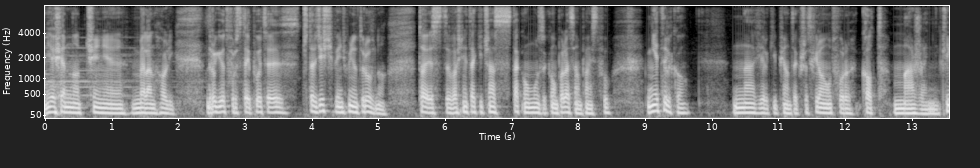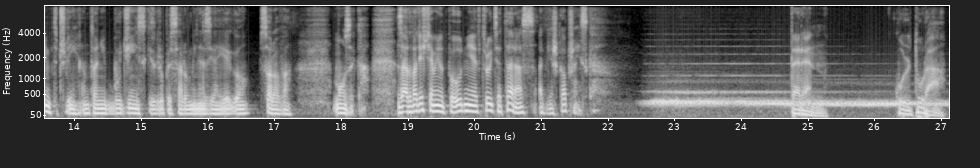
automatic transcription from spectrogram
Jesienne odcienie melancholii. Drugi utwór z tej płyty 45 minut równo. To jest właśnie taki czas z taką muzyką. Polecam Państwu. Nie tylko na Wielki Piątek. Przed chwilą utwór Kot Marzeń. Klimt, czyli Antoni Budziński z grupy Saluminezja jego solowa muzyka. Za 20 minut południe w Trójce teraz Agnieszka Obszańska. Teren. Kultura.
